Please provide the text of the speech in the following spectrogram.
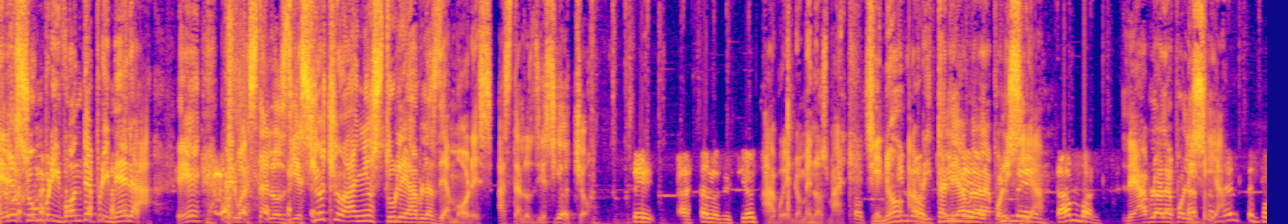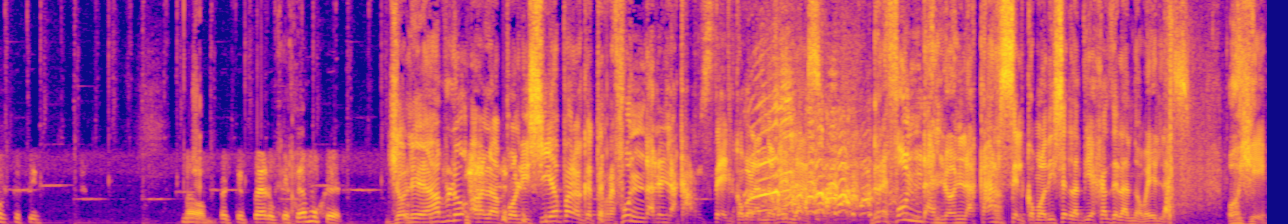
Eres un bribón de primera, ¿eh? Pero hasta los 18 años tú le hablas de amores. Hasta los 18. Sí, hasta los 18. Ah, bueno, menos mal. Porque Si no, ahorita le hablo a la policía. Le hablo a la policía. Exactamente, porque sí. No, porque- pero que sea mujer. Yo le hablo a la policía para que te refundan en la cárcel, como las novelas. Refúndanlo en la cárcel, como dicen las viejas de las novelas. Oye,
